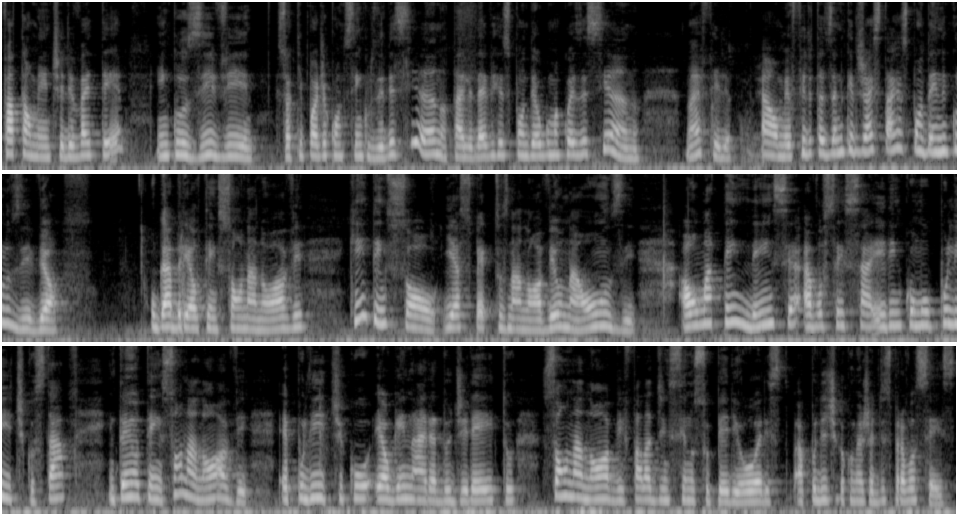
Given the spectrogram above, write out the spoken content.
fatalmente ele vai ter, inclusive, isso aqui pode acontecer inclusive esse ano, tá? Ele deve responder alguma coisa esse ano, não é, filho? Ah, o meu filho está dizendo que ele já está respondendo, inclusive, ó. O Gabriel tem Sol na 9. Quem tem Sol e aspectos na 9 ou na 11, há uma tendência a vocês saírem como políticos, tá? Então eu tenho Sol na 9 é político, é alguém na área do direito. Sol na 9 fala de ensinos superiores, a política, como eu já disse para vocês.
